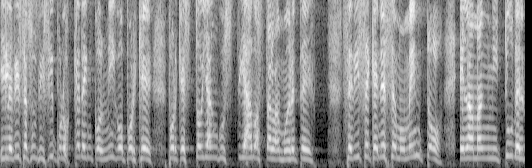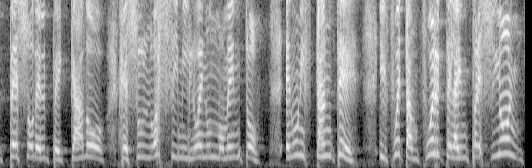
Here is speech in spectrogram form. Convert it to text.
Y le dice a sus discípulos, queden conmigo porque, porque estoy angustiado hasta la muerte. Se dice que en ese momento, en la magnitud del peso del pecado, Jesús lo asimiló en un momento, en un instante. Y fue tan fuerte la impresión,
